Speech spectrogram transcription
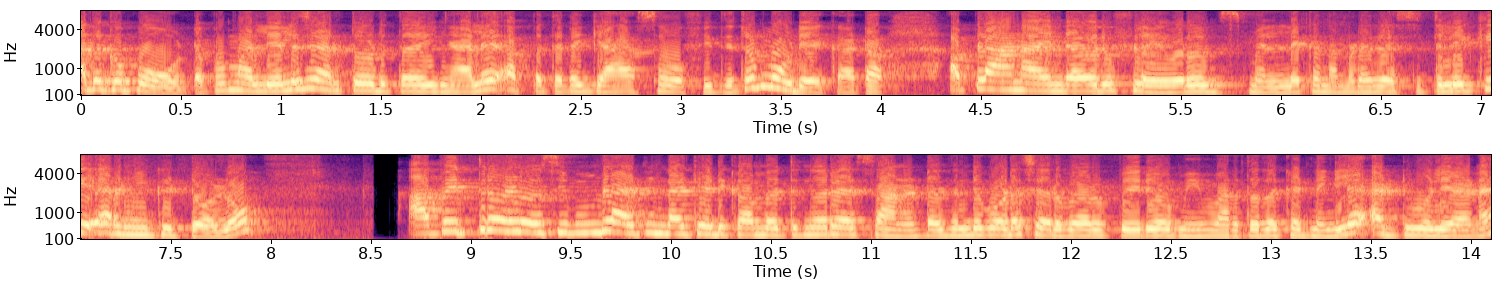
അതൊക്കെ പോകും അപ്പോൾ മല്ലിയില ചേർത്ത് കൊടുത്തു കഴിഞ്ഞാൽ അപ്പം തന്നെ ഗ്യാസ് ഓഫ് ചെയ്തിട്ട് മൂടിയേക്കാം കേട്ടോ അപ്പോഴാണ് അതിന്റെ ഒരു ഫ്ലേവറും സ്മെല്ലൊക്കെ നമ്മുടെ രസത്തിലേക്ക് ഇറങ്ങി കിട്ടുള്ളൂ. അപ്പൊ ഇത്രേ ഉള്ളൂ സിമ്പിൾ ആയിട്ട് ഉണ്ടാക്കി എടുക്കാൻ പറ്റുന്ന ഒരു രസമാണ് കേട്ടോ ഇതിന്റെ കൂടെ ചെറുപയർ ഉപ്പേരിയോ മീൻ വറുത്തതൊക്കെ ഉണ്ടെങ്കിൽ അടിപൊളിയാണ്.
